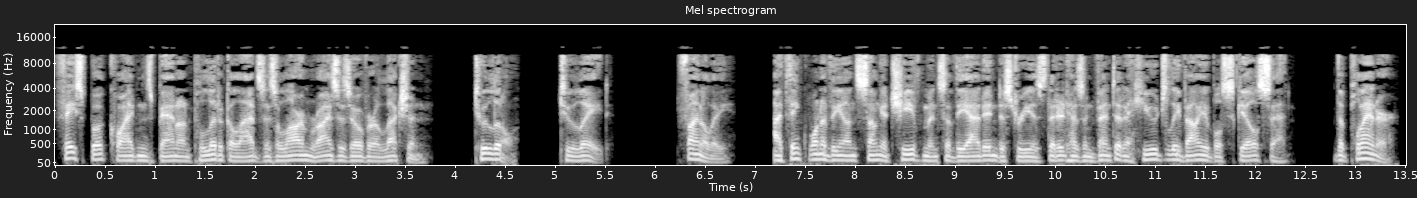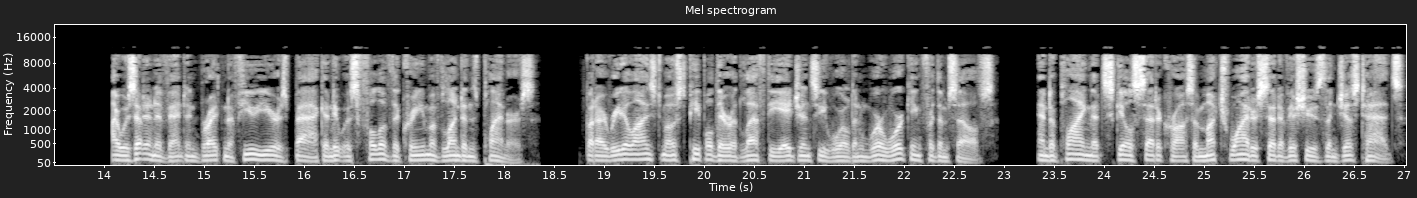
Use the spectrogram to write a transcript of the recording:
Facebook widens ban on political ads as alarm rises over election. Too little. Too late. Finally, I think one of the unsung achievements of the ad industry is that it has invented a hugely valuable skill set. The planner. I was at an event in Brighton a few years back and it was full of the cream of London's planners. But I realized most people there had left the agency world and were working for themselves. And applying that skill set across a much wider set of issues than just ads.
